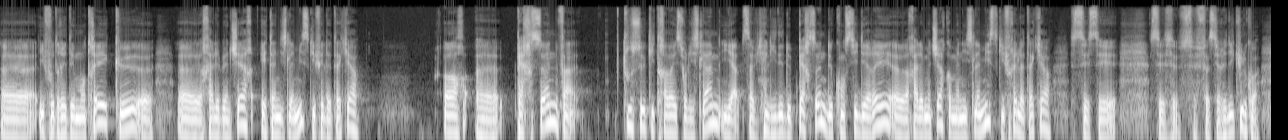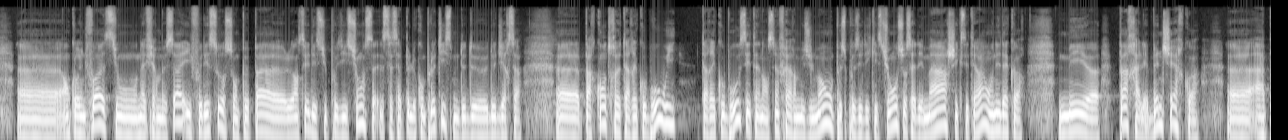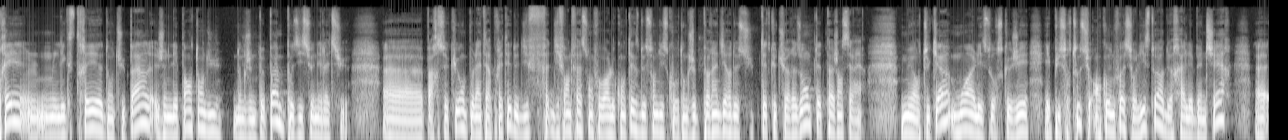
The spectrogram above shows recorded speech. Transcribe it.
il faudrait démontrer que Khaled Bencher est un islamiste qui fait de la Or, personne, enfin, tous ceux qui travaillent sur l'islam, il y a, ça vient l'idée de personne de considérer euh, comme un islamiste qui ferait l'attaqua. C'est, c'est, c'est, ridicule, quoi. Euh, encore une fois, si on affirme ça, il faut des sources. On ne peut pas euh, lancer des suppositions. Ça, s'appelle le complotisme de, de, dire ça. Euh, par contre, Tarek Obrou, oui, Tarek Oubrou, c'est un ancien frère musulman, on peut se poser des questions sur sa démarche, etc. On est d'accord. Mais euh, pas Khaled Bencher, quoi. Euh, après, l'extrait dont tu parles, je ne l'ai pas entendu, donc je ne peux pas me positionner là-dessus. Euh, parce qu'on peut l'interpréter de différentes façons, il faut voir le contexte de son discours, donc je ne peux rien dire dessus. Peut-être que tu as raison, peut-être pas, j'en sais rien. Mais en tout cas, moi, les sources que j'ai, et puis surtout, sur, encore une fois, sur l'histoire de Khaled Bencher,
